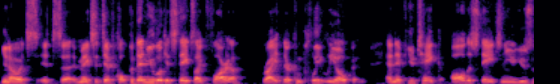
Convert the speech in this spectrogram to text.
you know, it's it's uh, it makes it difficult. But then you look at states like Florida, right? They're completely open. And if you take all the states and you use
